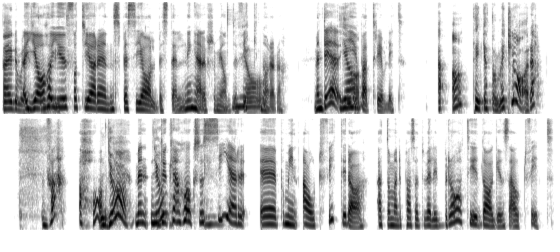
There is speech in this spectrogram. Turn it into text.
Nej, det var jag har ju fått göra en specialbeställning här eftersom jag inte fick ja. några. Då. Men det ja. är ju bara trevligt. Ja, tänk att de är klara. Va? Jaha. Ja, Men ja. du kanske också ser eh, på min outfit idag att de hade passat väldigt bra till dagens outfit?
